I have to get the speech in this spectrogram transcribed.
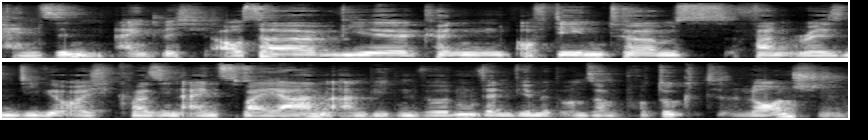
keinen Sinn eigentlich, außer wir können auf den Terms fundraisen, die wir euch quasi in ein, zwei Jahren anbieten würden, wenn wir mit unserem Produkt launchen.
